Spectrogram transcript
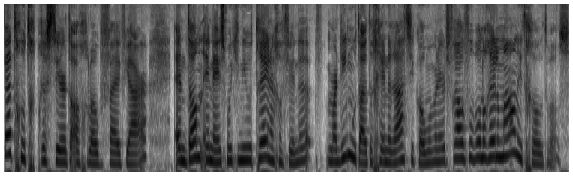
vet goed gepresteerd de afgelopen vijf jaar. En dan ineens moet je een nieuwe trainer gaan vinden. Maar die moet uit een generatie komen wanneer het vrouwenvoetbal nog helemaal niet groot was.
